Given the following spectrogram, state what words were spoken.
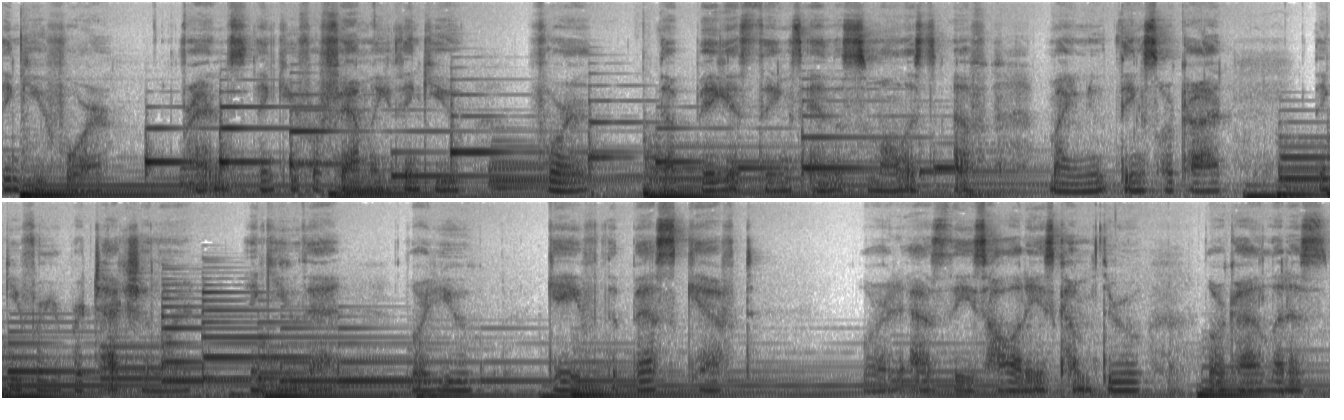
Thank you for friends. Thank you for family. Thank you for the biggest things and the smallest of minute things, Lord God. Thank you for your protection, Lord. Thank you that, Lord, you gave the best gift, Lord, as these holidays come through. Lord God, let us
